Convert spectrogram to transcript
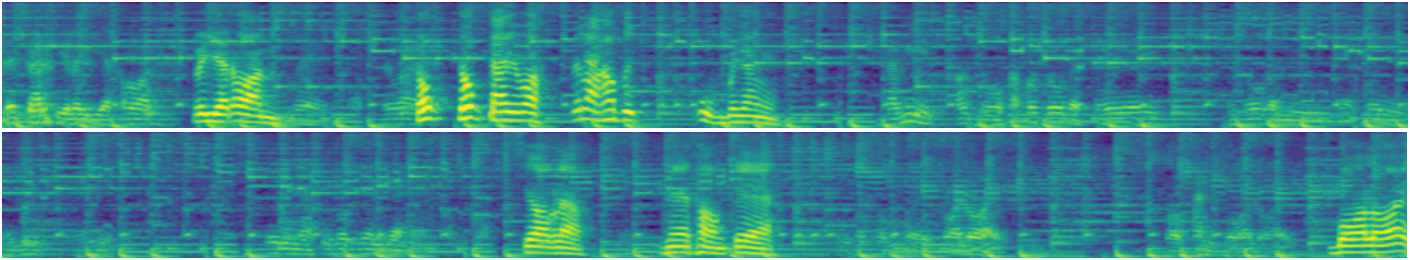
เป็นการที่ละเอียดอ่อนละเอียดอ่อนแม่ครับแต่ว่าตกตกใจวะเวลาเขาไปอุ่มไปยังไงถ้ามีเอาโตครับเอาโตแบบเอ้ยเอาโตกันมีแบบไม่มีอายุอันนี้นี่มันอยากที่พวกเรียนเรียนเนี่ยสิออกแล้ว แม่ทองแก่มีผสมเลยบอลอยบอพันบอลอยบอร้อย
